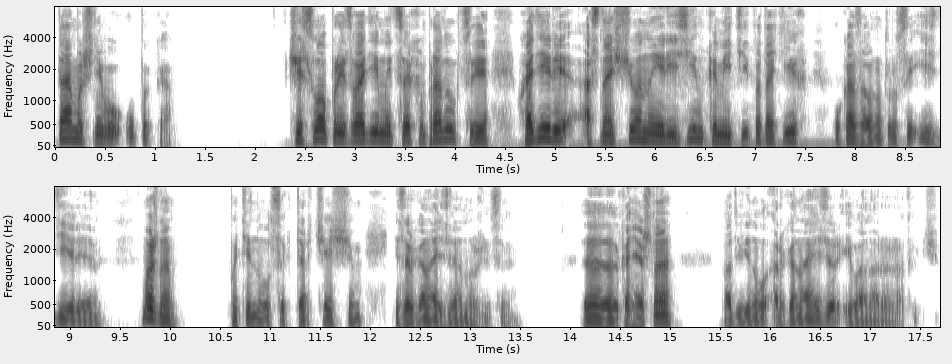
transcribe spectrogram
тамошнего УПК. В число производимой цехом продукции входили оснащенные резинками типа таких, указал на трусы, изделия. «Можно?» — потянулся к торчащим из органайзера ножницами. «Э, «Конечно», — подвинул органайзер Иван Араратович.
